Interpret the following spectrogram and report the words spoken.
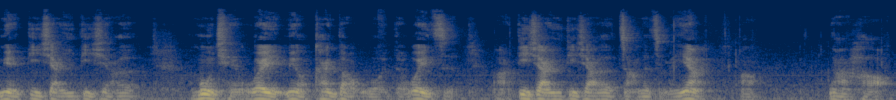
面，地下一、地下二。目前我也没有看到我的位置啊，地下一、地下二长得怎么样啊？那好，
